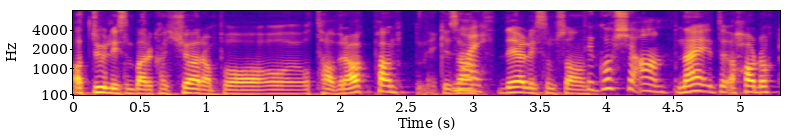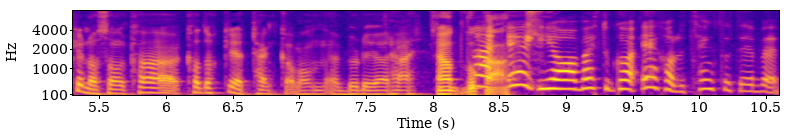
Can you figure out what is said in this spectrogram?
at du liksom bare kan kjøre han på og, og ta vrakpanten, ikke sant? Nei. Det er liksom sånn Det går ikke an. Nei, har dere noe sånn hva, hva dere tenker man eh, burde gjøre her? Advokat. Nei, jeg, ja, vet du hva. Jeg hadde tenkt at jeg,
